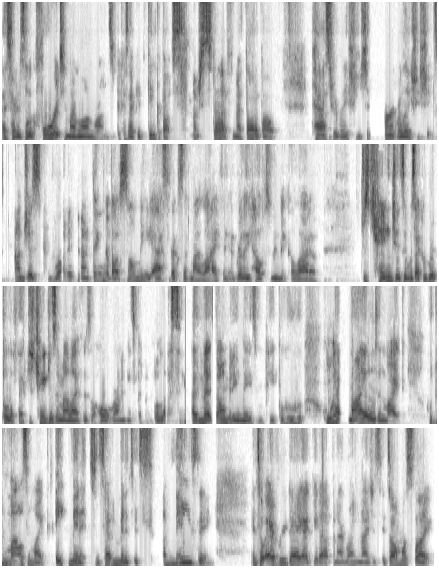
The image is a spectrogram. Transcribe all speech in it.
I started to look forward to my long runs because I could think about so much stuff. And I thought about past relationships, current relationships. I'm just running and I'm thinking about so many aspects of my life. And it really helps me make a lot of just changes. It was like a ripple effect, just changes in my life as a whole. Running has been a blessing. I've met so many amazing people who who have miles in like who do miles in like eight minutes and seven minutes. It's amazing. And so every day I get up and I run and I just it's almost like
